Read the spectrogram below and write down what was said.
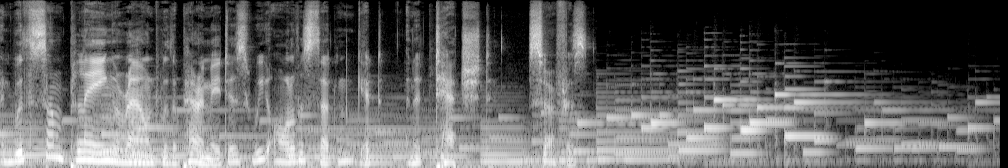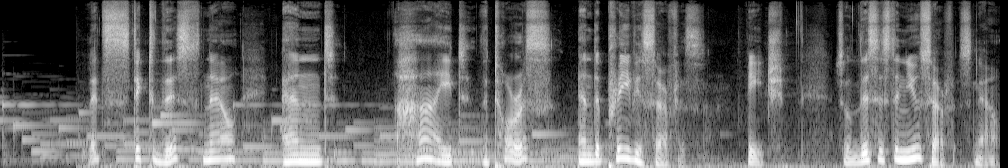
And with some playing around with the parameters, we all of a sudden get an attached surface. Let's stick to this now and hide the torus and the previous surface, H. So this is the new surface now.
